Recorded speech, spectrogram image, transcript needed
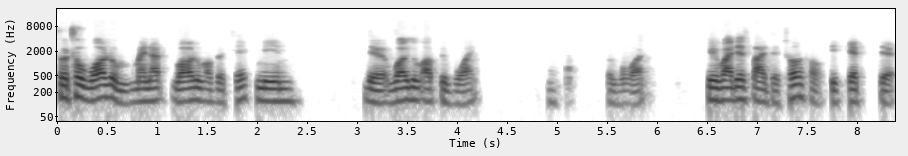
Total volume minus volume of the cake means the volume of the void. The void divided by the total, we get the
